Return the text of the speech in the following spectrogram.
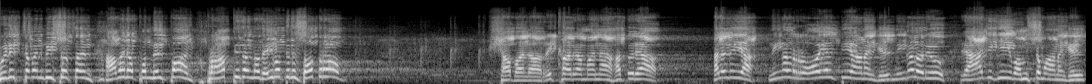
വിളിച്ചവൻ വിശ്വസ്തൻ അവനൊപ്പം നിൽപ്പാൻ പ്രാപ്തി തന്ന ദൈവത്തിന് സ്വത്രം ശബല റിഖരമന ഹതുര. അല്ലല്ല നിങ്ങൾ റോയൽറ്റി ആണെങ്കിൽ നിങ്ങളൊരു രാജകീയ വംശമാണെങ്കിൽ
